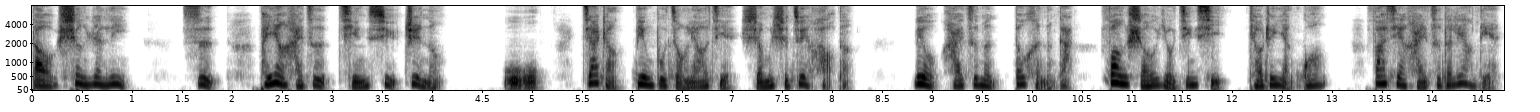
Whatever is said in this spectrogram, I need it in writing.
到胜任力；四、培养孩子情绪智能；五、家长并不总了解什么是最好的；六、孩子们都很能干，放手有惊喜，调整眼光，发现孩子的亮点。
